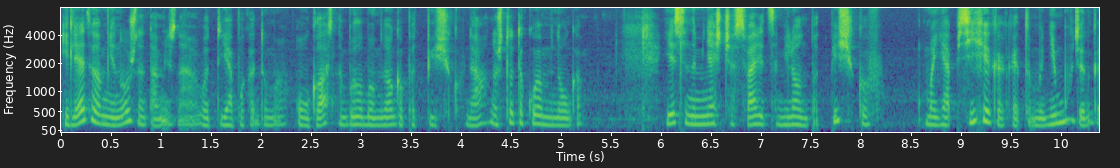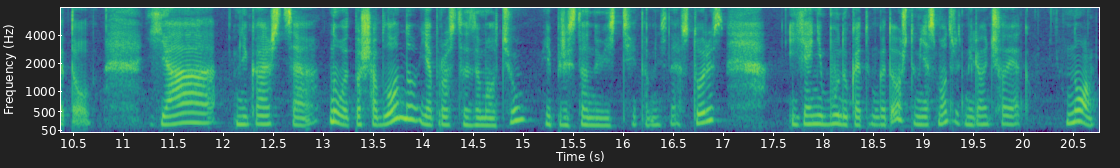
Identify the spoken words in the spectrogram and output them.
И для этого мне нужно, там, не знаю, вот я пока думаю, о, классно, было бы много подписчиков, да, но что такое много? Если на меня сейчас свалится миллион подписчиков, моя психика к этому не будет готова. Я, мне кажется, ну вот по шаблону я просто замолчу, я перестану вести, там, не знаю, сторис, и я не буду к этому готова, что меня смотрит миллион человек. Но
